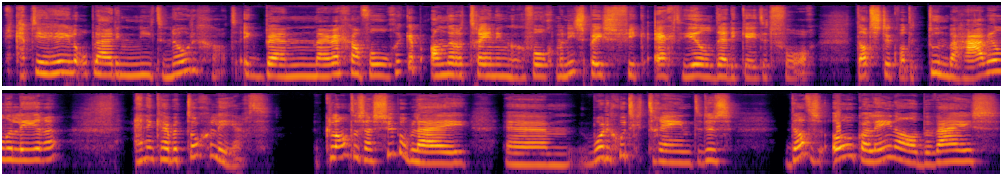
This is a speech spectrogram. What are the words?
Ik heb die hele opleiding niet nodig gehad. Ik ben mijn weg gaan volgen. Ik heb andere trainingen gevolgd, maar niet specifiek echt heel dedicated voor dat stuk wat ik toen bij haar wilde leren. En ik heb het toch geleerd. Klanten zijn super blij, um, worden goed getraind. Dus dat is ook alleen al het bewijs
